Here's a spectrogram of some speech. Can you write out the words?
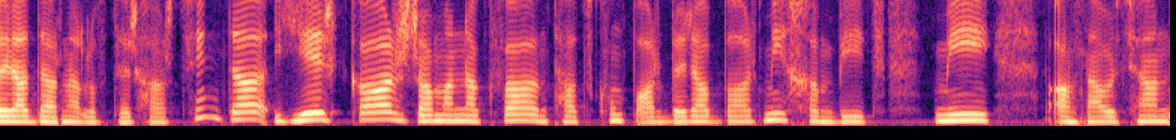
վերադառնալով ձեր հարցին, դա երկար ժամանակվա ընթացքում parberabar մի խմբից, մի անznավորության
